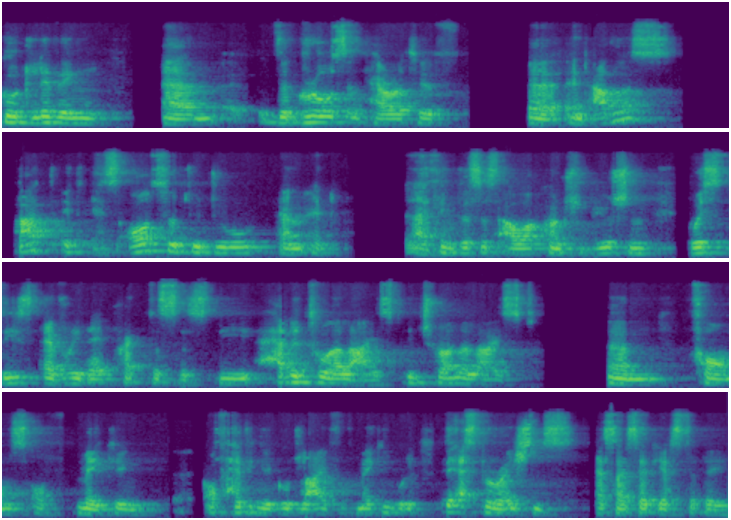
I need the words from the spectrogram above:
good living, um, the growth imperative, uh, and others. But it has also to do, um, and I think this is our contribution with these everyday practices, the habitualized, internalized um, forms of making, of having a good life, of making good, the aspirations, as I said yesterday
